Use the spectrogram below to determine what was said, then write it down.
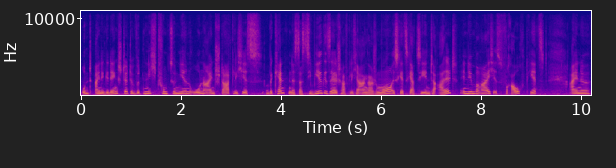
Und eine Gedenkstätte wird nicht funktionieren ohne ein staatliches Bekenntnis. Das zivilgesellschaftliche Engagement ist jetzt Jahrzehnte alt in dem Bereich. Es braucht jetzt eine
